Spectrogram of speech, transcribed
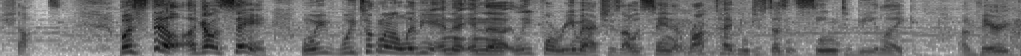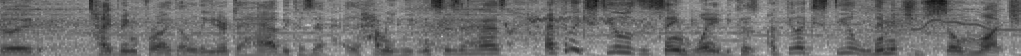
Shucks. But still, like I was saying, when we, we took on Olivia in the in the Elite Four rematches, I was saying that rock typing just doesn't seem to be like a very good typing for like a leader to have because of how many weaknesses it has. I feel like Steel is the same way because I feel like Steel limits you so much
